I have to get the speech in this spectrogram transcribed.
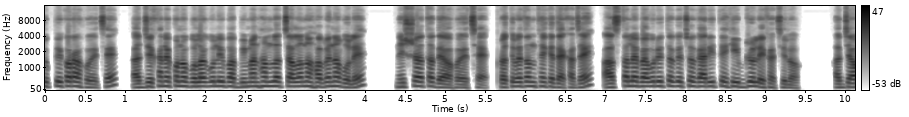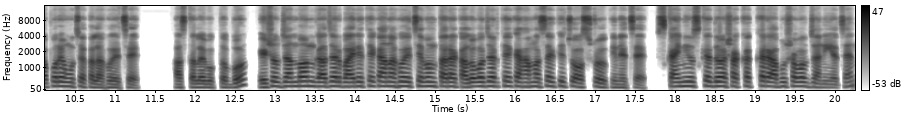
চুক্তি করা হয়েছে আর যেখানে কোনো গোলাগুলি বা বিমান হামলা চালানো হবে না বলে নিশ্চয়তা দেওয়া হয়েছে। প্রতিবেদন থেকে দেখা যায় আস্তালে ব্যবহৃত কিছু গাড়িতে হিব্রু লেখা ছিল। আর যা পরে মুছে ফেলা হয়েছে। হাসতালের বক্তব্য, এসব যানবাহন গাজার বাইরে থেকে আনা হয়েছে এবং তারা কালোবাজার থেকে হামাসের কিছু অস্ত্রও কিনেছে। স্কাই নিউজকে দেওয়া সাক্ষাৎকারে আবু সাবাব জানিয়েছেন,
